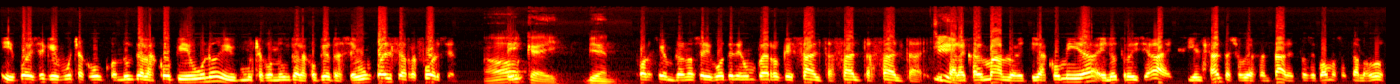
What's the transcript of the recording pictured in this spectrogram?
Y puede ser que muchas co- conductas las copie uno y muchas conductas las copie otra, según cuál se refuercen. Ok, bien. Por ejemplo, no sé, vos tenés un perro que salta, salta, salta, Sí. y para calmarlo le tirás comida, el otro dice, ah, si él salta yo voy a saltar, entonces vamos a saltar los dos.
